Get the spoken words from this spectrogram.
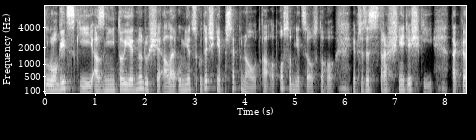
logický a zní to jednoduše, ale umět skutečně přepnout a odosobnit se od toho je přece strašně těžký. Tak eh,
